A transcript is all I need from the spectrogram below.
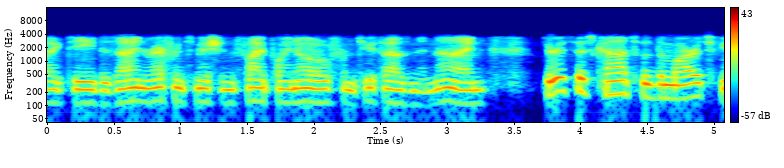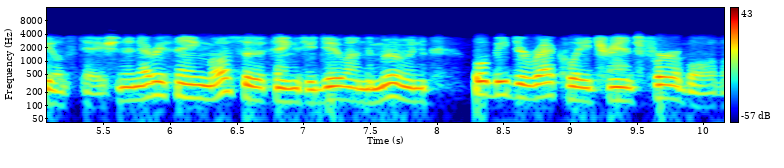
like the Design Reference Mission 5.0 from 2009, there is this concept of the Mars Field Station, and everything, most of the things you do on the moon will be directly transferable,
